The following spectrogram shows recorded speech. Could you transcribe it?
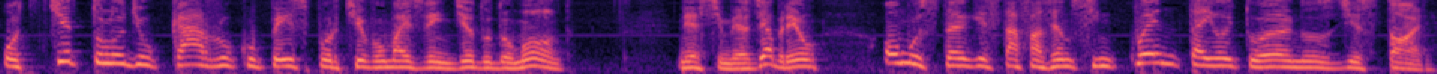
o título de o carro coupé esportivo mais vendido do mundo. Neste mês de abril, o Mustang está fazendo 58 anos de história.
